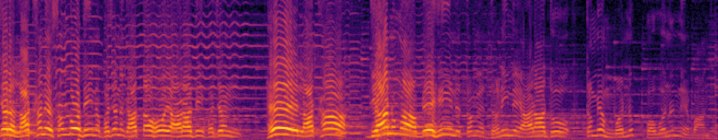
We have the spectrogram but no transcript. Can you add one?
જ્યારે લાખાને સંબોધીને ભજન ગાતા હોય, આરાધી ભજન, હે લાખા, ધ્યાનમાં બેહીન તમે ધણીને આરાધો, તમે મન પવનને બાંધો.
